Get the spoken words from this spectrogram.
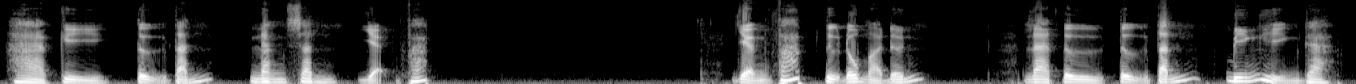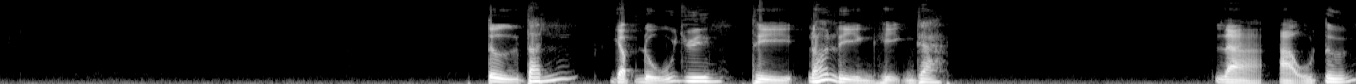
hà kỳ tự tánh năng sanh dạng pháp dạng pháp từ đâu mà đến, là từ tự tánh biến hiện ra. Tự tánh gặp đủ duyên thì nó liền hiện ra. Là ảo tướng,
